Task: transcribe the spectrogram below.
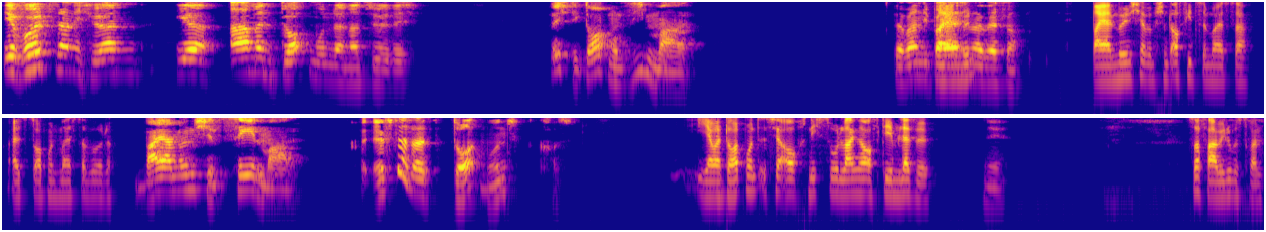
Ihr wollt's da nicht hören, ihr armen Dortmunder natürlich. Richtig, Dortmund siebenmal. Da waren die Bayern Bayern- immer besser. Bayern München war bestimmt auch Vizemeister, als Dortmund Meister wurde. Bayern München zehnmal. Öfters als Dortmund? Krass. Ja, aber Dortmund ist ja auch nicht so lange auf dem Level. Nee. So, Fabi, du bist dran.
